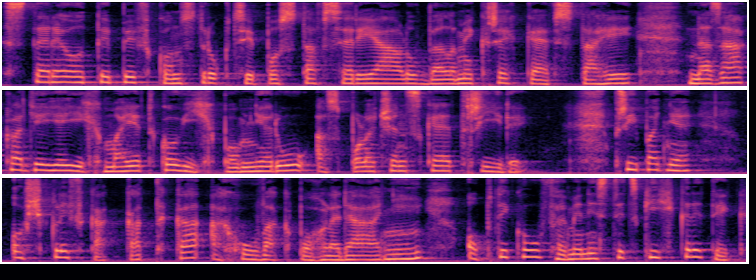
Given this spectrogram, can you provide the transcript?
stereotypy v konstrukci postav seriálu Velmi křehké vztahy na základě jejich majetkových poměrů a společenské třídy. Případně ošklivka Katka a chůva k pohledání optikou feministických kritik.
